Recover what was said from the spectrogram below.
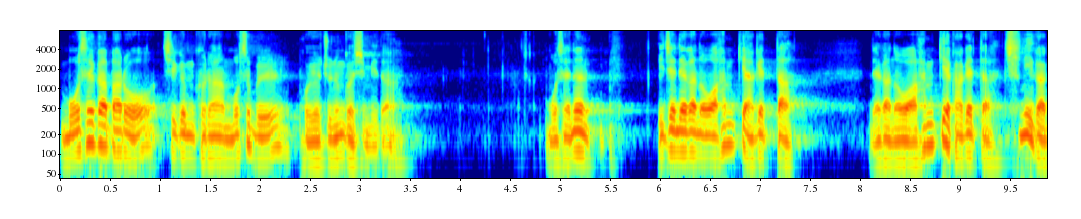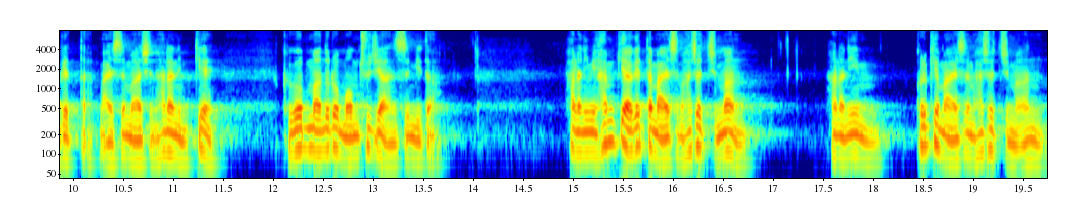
모세가 바로 지금 그러한 모습을 보여주는 것입니다. 모세는 이제 내가 너와 함께 하겠다. 내가 너와 함께 가겠다. 친히 가겠다. 말씀하신 하나님께 그것만으로 멈추지 않습니다. 하나님이 함께 하겠다 말씀하셨지만 하나님 그렇게 말씀하셨지만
